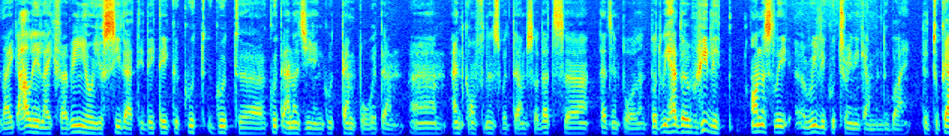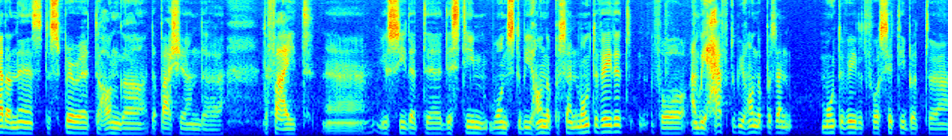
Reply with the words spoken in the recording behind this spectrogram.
like Ali, like Fabinho, you see that they take a good, good, uh, good energy and good tempo with them um, and confidence with them. So that's uh, that's important. But we had a really, honestly, a really good training camp in Dubai. The togetherness, the spirit, the hunger, the passion, the the fight. Uh, you see that uh, this team wants to be 100% motivated for, and we have to be 100% motivated for City, but uh,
